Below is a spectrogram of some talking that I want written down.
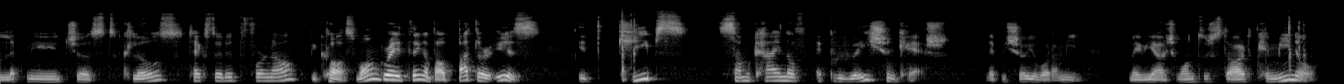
Let me just close TextEdit for now, because one great thing about Butler is it keeps some kind of abbreviation cache. Let me show you what I mean. Maybe I want to start Camino.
